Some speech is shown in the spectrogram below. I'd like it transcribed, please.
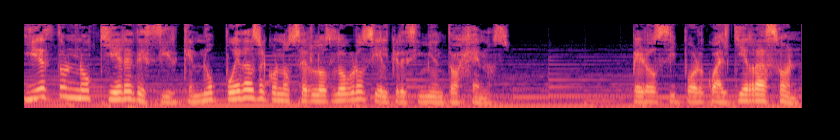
Y esto no quiere decir que no puedas reconocer los logros y el crecimiento ajenos. Pero si por cualquier razón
